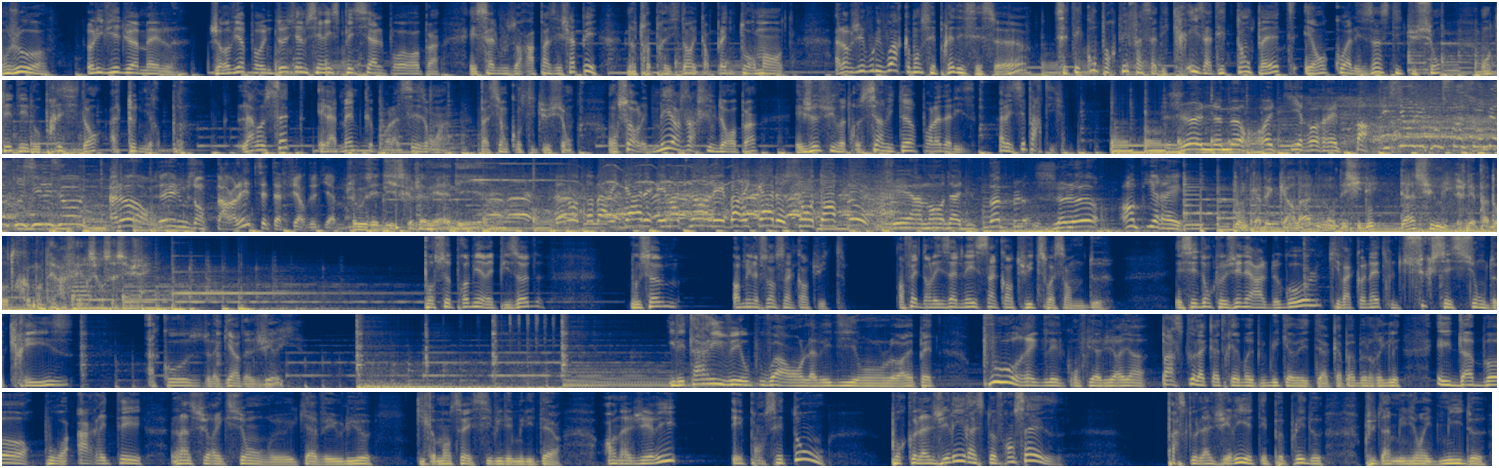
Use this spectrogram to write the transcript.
Bonjour, Olivier Duhamel. Je reviens pour une deuxième série spéciale pour Europe 1. Et ça ne vous aura pas échappé. Notre président est en pleine tourmente. Alors j'ai voulu voir comment ses prédécesseurs s'étaient comportés face à des crises, à des tempêtes, et en quoi les institutions ont aidé nos présidents à tenir bon. La recette est la même que pour la saison 1, Passion Constitution. On sort les meilleures archives d'Europe 1, et je suis votre serviteur pour l'analyse. Allez, c'est parti. Je ne me retirerai pas. Ici, on est pour se rassembler entre gilets jaunes? Alors, vous allez nous en parler de cette affaire de diamant Je vous ai dit ce que j'avais à dire. de notre barricade et maintenant les barricades sont en feu. J'ai un mandat du peuple, je le remplirai. Donc avec Carla, nous avons décidé d'assumer. Je n'ai pas d'autres commentaires à faire sur ce sujet. Pour ce premier épisode, nous sommes en 1958. En fait, dans les années 58-62. Et c'est donc le général de Gaulle qui va connaître une succession de crises à cause de la guerre d'Algérie. Il est arrivé au pouvoir, on l'avait dit, on le répète, pour régler le conflit algérien, parce que la quatrième république avait été incapable de le régler, et d'abord pour arrêter l'insurrection euh, qui avait eu lieu, qui commençait civile et militaire en Algérie, et pensait-on pour que l'Algérie reste française? Parce que l'Algérie était peuplée de plus d'un million et demi de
